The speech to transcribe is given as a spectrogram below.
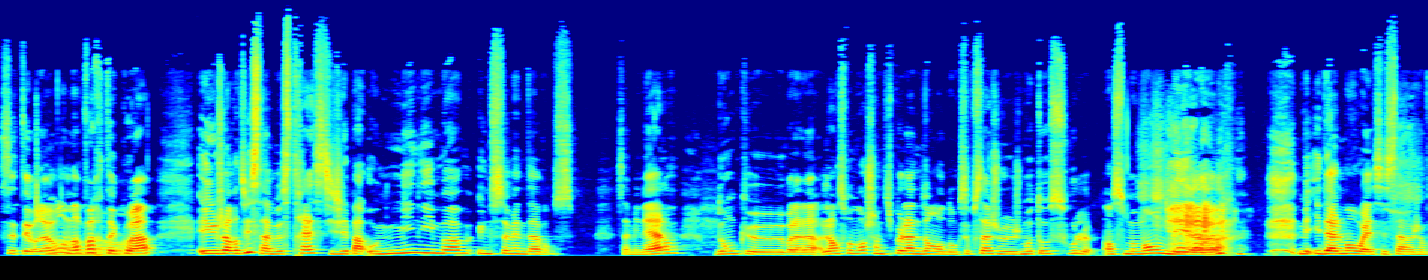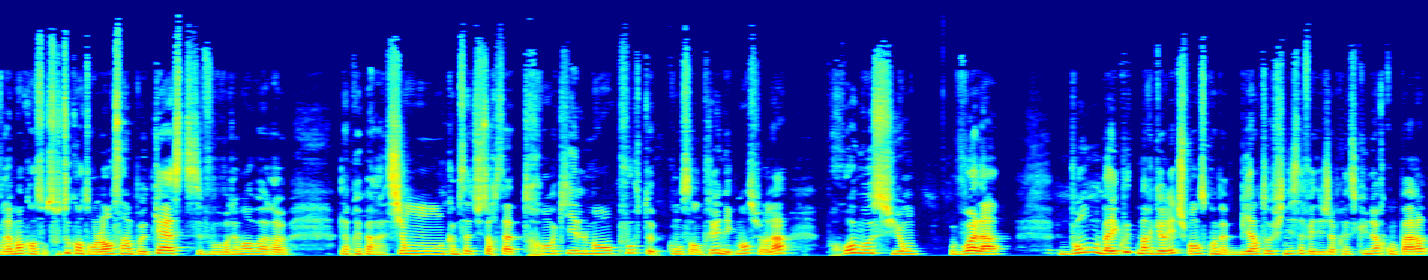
C'était vraiment oh n'importe quoi. Et aujourd'hui, ça me stresse si j'ai pas au minimum une semaine d'avance ça m'énerve. Donc euh, voilà, là, en ce moment je suis un petit peu là-dedans, donc c'est pour ça que je, je m'auto-soule en ce moment, mais euh, mais idéalement ouais c'est ça, genre vraiment quand surtout quand on lance un podcast, il faut vraiment avoir euh, la préparation, comme ça tu sors ça tranquillement pour te concentrer uniquement sur la promotion. Voilà. Bon, bah écoute Marguerite, je pense qu'on a bientôt fini, ça fait déjà presque une heure qu'on parle.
